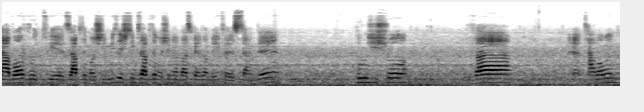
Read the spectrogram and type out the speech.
نوار رو توی ضبط ماشین میذاشتیم. ضبط ماشین هم بس کردم به این فرستنده. خروجیش رو و تمام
